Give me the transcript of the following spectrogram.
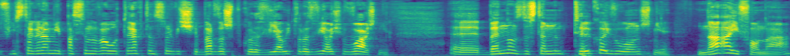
w Instagramie pasjonowało to, jak ten serwis się bardzo szybko rozwijał i to rozwijał się właśnie będąc dostępnym tylko i wyłącznie na iPhone'a,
